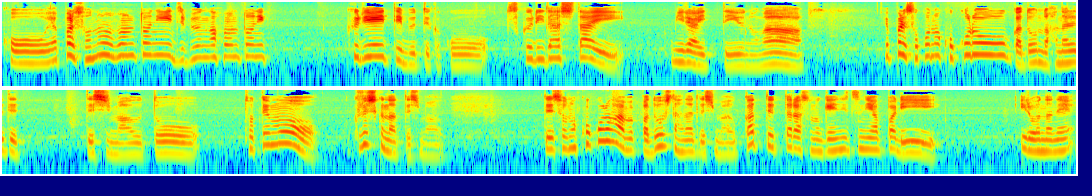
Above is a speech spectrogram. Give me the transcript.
こうやっぱりその本当に自分が本当にクリエイティブっていうかこう作り出したい未来っていうのがやっぱりそこの心がどんどん離れてってしまうととても苦しくなってしまう。でその心がやっぱどうして離れてしまうかって言ったらその現実にやっぱりいろんなね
